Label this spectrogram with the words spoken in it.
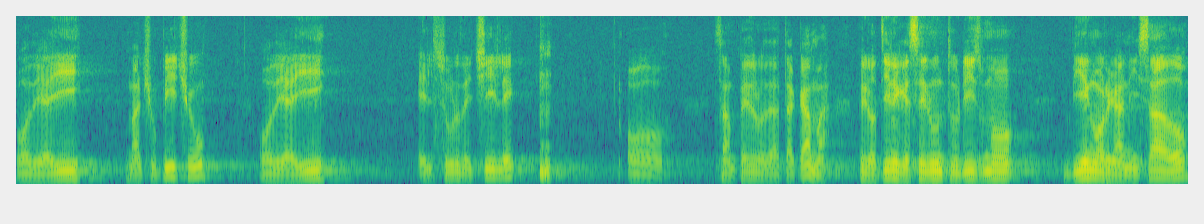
o de ahí Machu Picchu, o de ahí el sur de Chile, o San Pedro de Atacama, pero tiene que ser un turismo bien organizado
